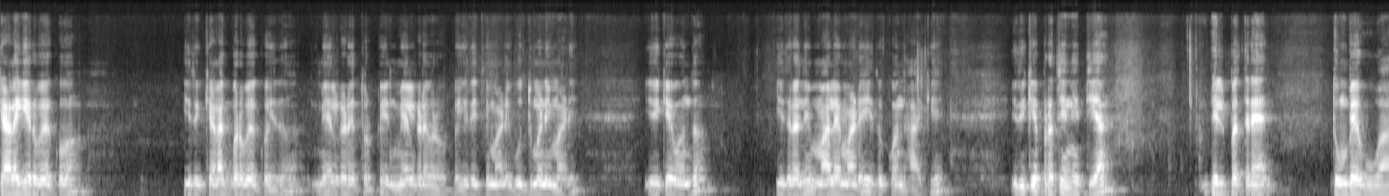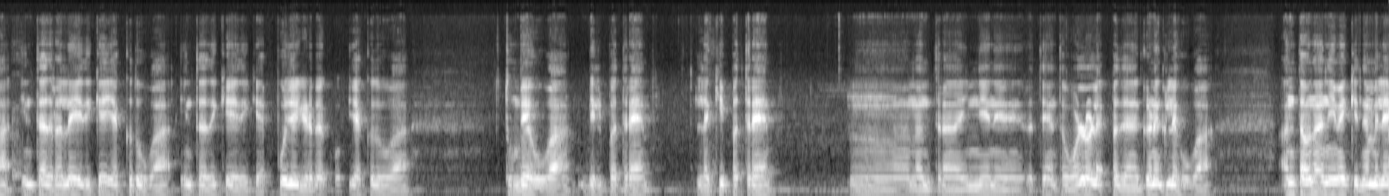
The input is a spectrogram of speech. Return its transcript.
ಕೆಳಗಿರಬೇಕು ಇದು ಕೆಳಗೆ ಬರಬೇಕು ಇದು. ಮೇಲ್ಗಡೆ ತೊಟ್ಟು ಇದು ಮೇಲ್ಗಡೆ ಬರಬೇಕು. ಈ ರೀತಿ ಮಾಡಿ ಉದ್ಮಣಿ ಮಾಡಿ ಇದಕ್ಕೆ ಒಂದು ಇದರಲ್ಲಿ ಮಾಲೆ ಮಾಡಿ ಇದಕ್ಕೊಂದು ಹಾಕಿ ಇದಕ್ಕೆ ಪ್ರತಿನಿತ್ಯ ಬಿಲ್ಪತ್ರೆ ತುಂಬೆ ಹೂವು, ಇಂಥದ್ರಲ್ಲೇ ಇದಕ್ಕೆ ಎಕ್ಕದ ಹೂವು, ಇಂಥದಕ್ಕೆ ಇದಕ್ಕೆ ಪೂಜೆಗೆ ಇಡಬೇಕು. ಎಕ್ಕದ ಹೂವು, ತುಂಬೆ ಹೂವು, ಬಿಲ್ಪತ್ರೆ ಲಕ್ಕಿ ಪತ್ರೆ ನಂತರ ಇನ್ನೇನೇನಿರುತ್ತೆ ಅಂತ ಒಳ್ಳೊಳ್ಳೆ ಪದ, ಗಣಗಲೆ ಹೂವು, ಅಂಥವನ್ನ ನೀವೇ ಮೇಲೆ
